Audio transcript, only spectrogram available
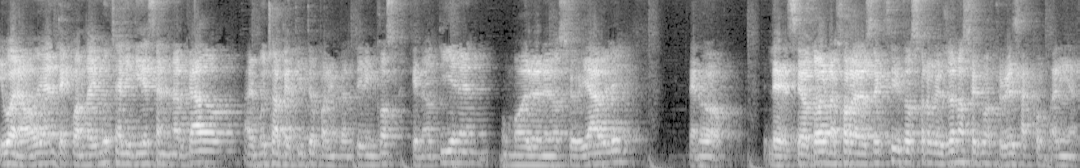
y bueno, obviamente cuando hay mucha liquidez en el mercado, hay mucho apetito para invertir en cosas que no tienen un modelo de negocio viable. De nuevo, le deseo todo lo mejor de los éxitos, solo que yo no sé construir esas compañías.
